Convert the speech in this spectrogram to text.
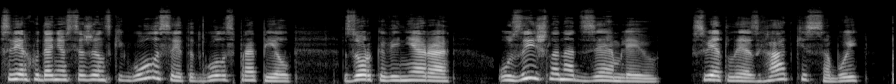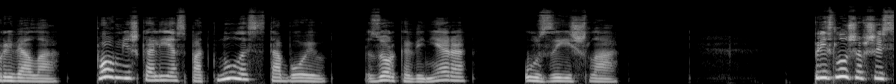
Сверху донесся женский голос, и этот голос пропел. «Зорка Венера узышла над землею, светлые сгадки с собой привела. Помнишь, коли я споткнулась с тобою, зорка Венера узышла». Прислушавшись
